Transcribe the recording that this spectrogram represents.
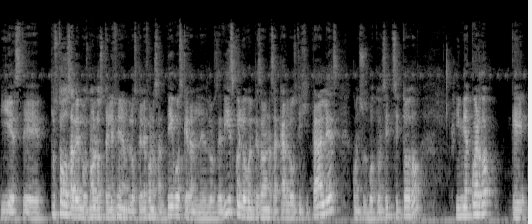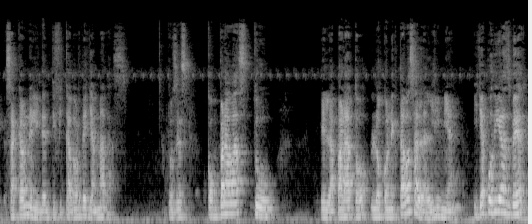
Y este, pues todos sabemos, ¿no? Los teléfonos, los teléfonos antiguos que eran los de disco y luego empezaron a sacar los digitales con sus botoncitos y todo. Y me acuerdo que sacaron el identificador de llamadas. Entonces, comprabas tú el aparato, lo conectabas a la línea y ya podías ver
